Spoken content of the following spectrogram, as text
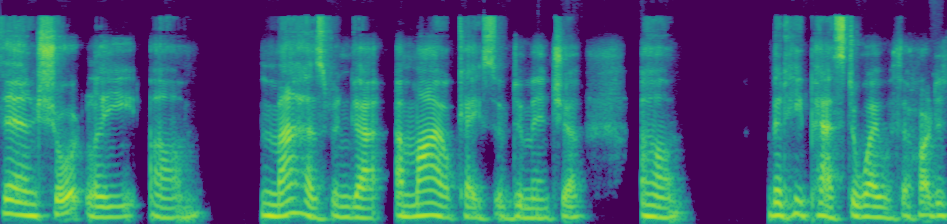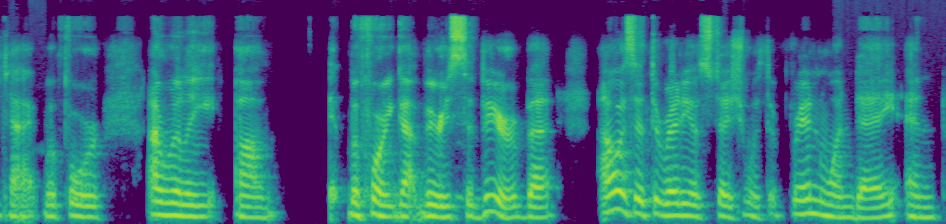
then shortly, um, my husband got a mild case of dementia, um, but he passed away with a heart attack before I really, um, before it got very severe. But I was at the radio station with a friend one day, and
